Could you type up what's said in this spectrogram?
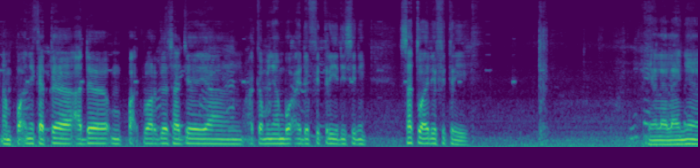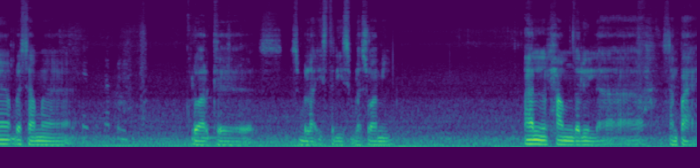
nampaknya kata ada empat keluarga saja yang akan menyambut Aidilfitri di sini. Satu Aidilfitri. Yang lain-lainnya bersama keluarga sebelah isteri, sebelah suami. Alhamdulillah sampai.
